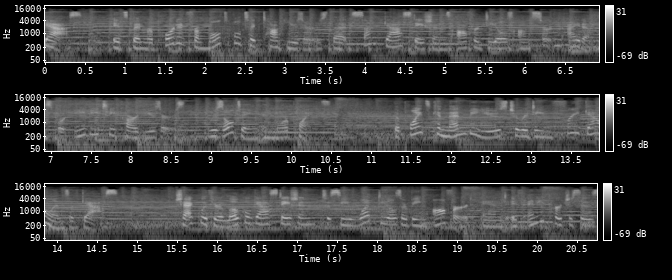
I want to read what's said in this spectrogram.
Gas. It's been reported from multiple TikTok users that some gas stations offer deals on certain items for EBT card users, resulting in more points. The points can then be used to redeem free gallons of gas. Check with your local gas station to see what deals are being offered and if any purchases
